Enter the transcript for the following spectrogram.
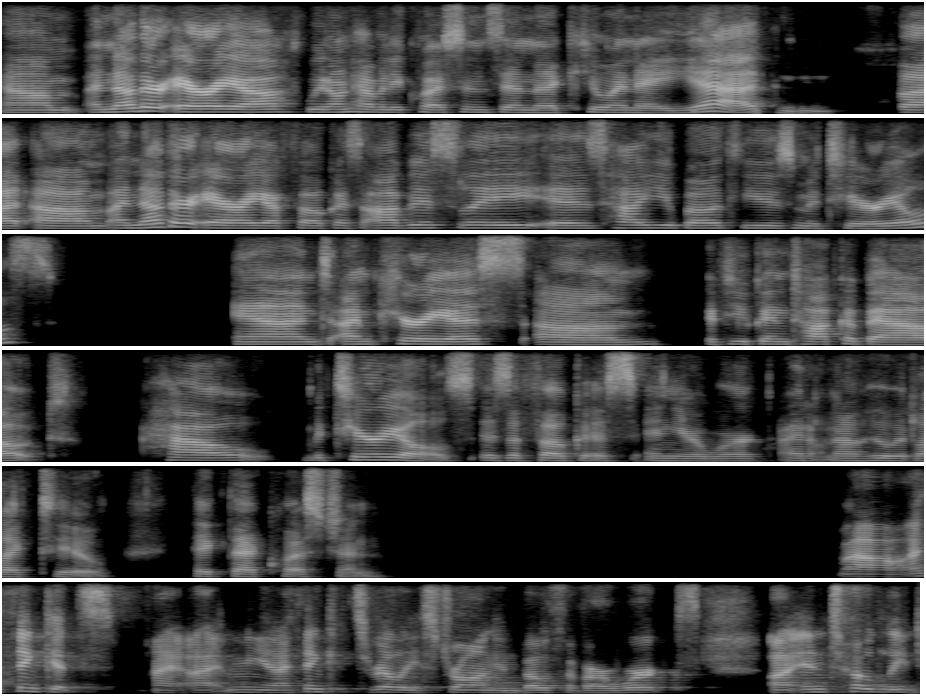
Um, another area, we don't have any questions in the Q&A yet, Mhm. but um, another area of focus obviously is how you both use materials. And I'm curious um, if you can talk about how materials is a focus in your work. I don't know who would like to take that question. Wow, I think it's, I, I mean, I think it's really strong in both of our works uh, in totally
